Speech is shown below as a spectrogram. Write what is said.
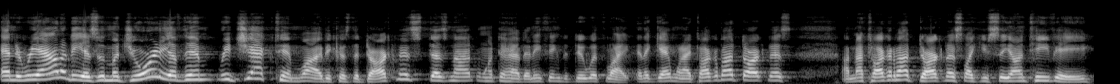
And the reality is the majority of them reject him. Why? Because the darkness does not want to have anything to do with light. And again, when I talk about darkness, I'm not talking about darkness like you see on TV,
